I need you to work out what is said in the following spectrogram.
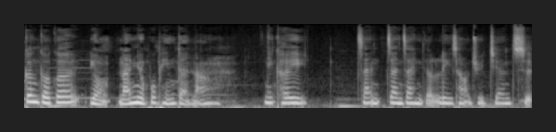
跟哥哥有男女不平等啊，你可以站站在你的立场去坚持，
